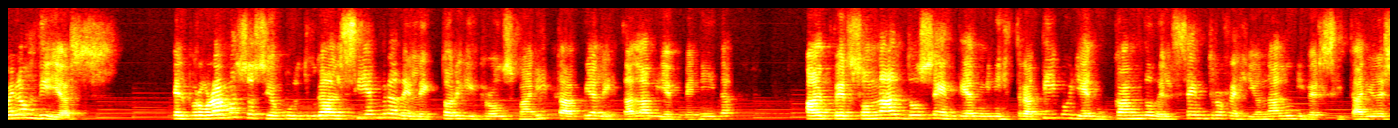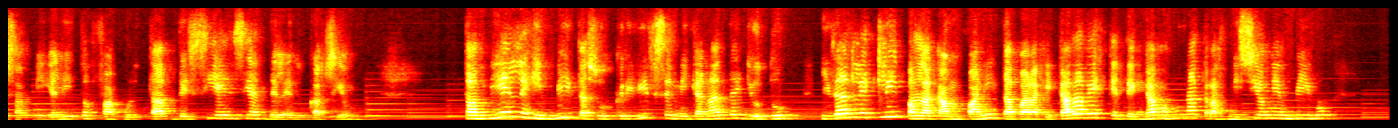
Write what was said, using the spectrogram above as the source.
Buenos días. El programa sociocultural Siembra del Lector y Rosemary Tapia les da la bienvenida al personal docente, administrativo y educando del Centro Regional Universitario de San Miguelito, Facultad de Ciencias de la Educación. También les invito a suscribirse en mi canal de YouTube y darle clic a la campanita para que cada vez que tengamos una transmisión en vivo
